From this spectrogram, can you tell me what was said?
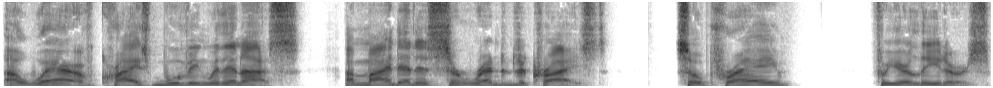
aware of Christ moving within us, a mind that is surrendered to Christ. So pray for your leaders.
